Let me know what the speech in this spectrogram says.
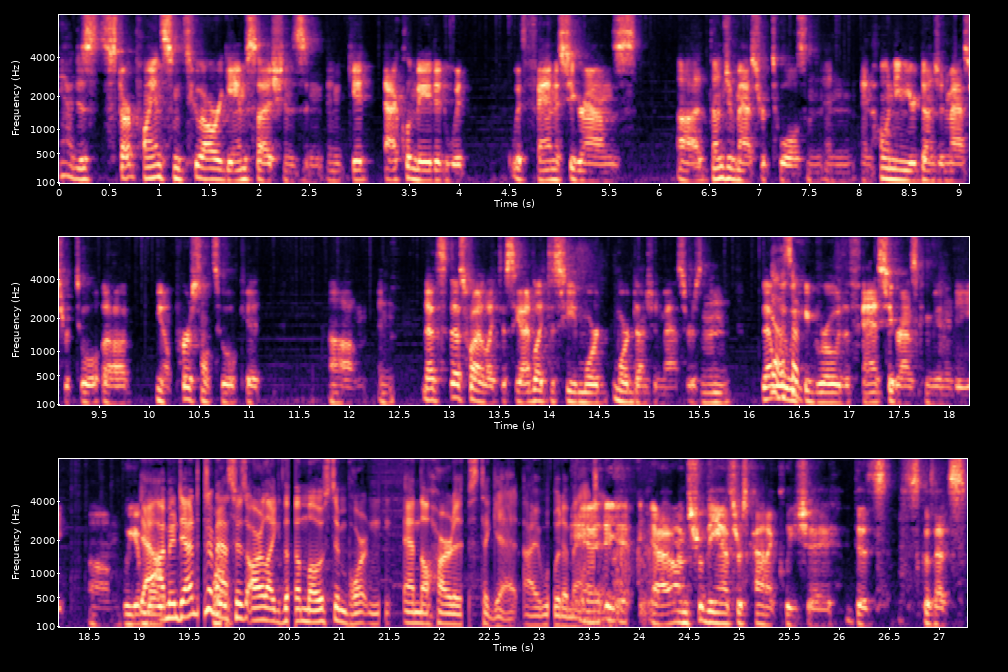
yeah just start playing some two hour game sessions and, and get acclimated with with fantasy grounds uh, dungeon master tools and, and, and honing your dungeon master tool uh, you know personal toolkit um, and that's that's what I'd like to see. I'd like to see more more dungeon masters, and then that Yeah, way we could grow the fantasy grounds community. Um, we get Yeah, more, I mean, Dungeon more- Masters are like the most important and the hardest to get. I would imagine. yeah, yeah, I'm sure the answer is kind of cliche. That's because that's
